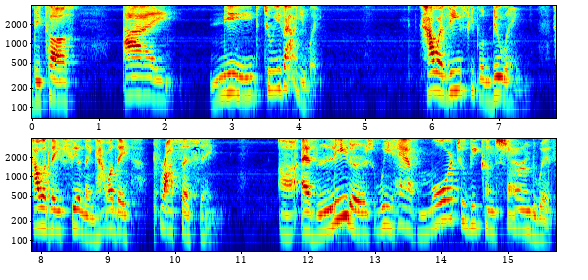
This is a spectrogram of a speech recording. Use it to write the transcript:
because I need to evaluate. How are these people doing? How are they feeling? How are they processing? Uh, as leaders, we have more to be concerned with.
